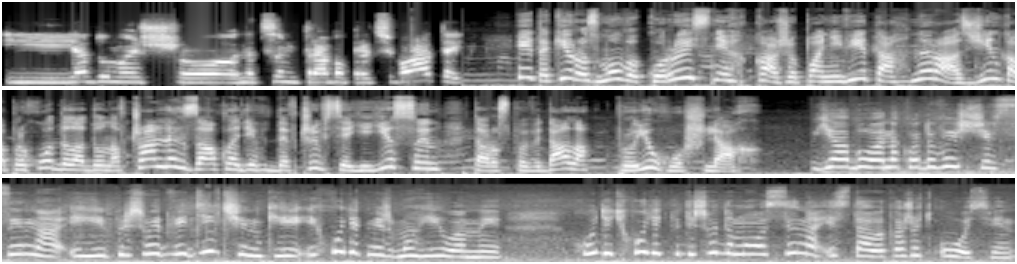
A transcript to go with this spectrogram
і я думаю, що над цим треба працювати. І такі розмови корисні, каже пані Віта. Не раз жінка приходила до навчальних закладів, де вчився її син, та розповідала про його шлях. Я була на кладовищі в сина, і прийшли дві дівчинки і ходять між могилами. Ходять, ходять, підійшли до мого сина і стали. Кажуть, ось він.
